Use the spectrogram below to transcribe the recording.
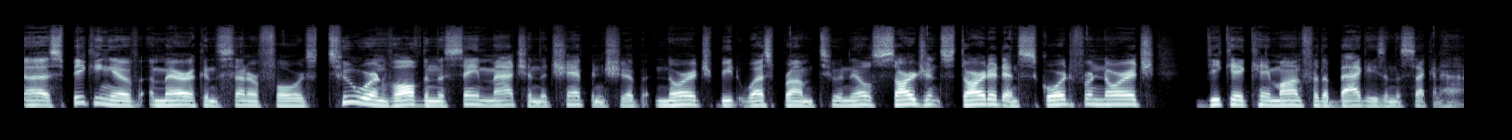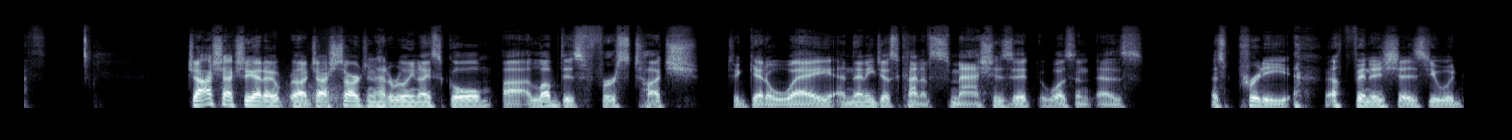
Uh, speaking of American center forwards, two were involved in the same match in the championship. Norwich beat West Brom 2 0. Sargent started and scored for Norwich. DK came on for the Baggies in the second half. Josh actually had a, uh, Josh Sargent had a really nice goal. Uh, I loved his first touch to get away, and then he just kind of smashes it. It wasn't as as pretty a finish as you would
